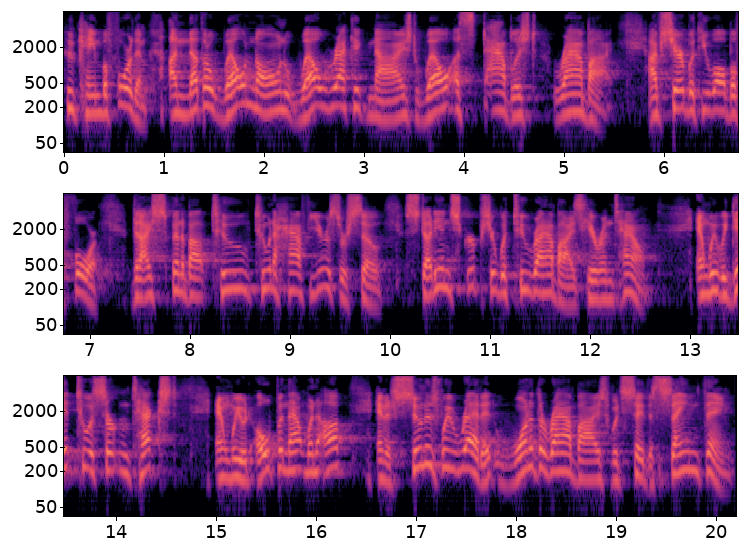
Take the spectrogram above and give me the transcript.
who came before them, another well known, well recognized, well established rabbi. I've shared with you all before that I spent about two, two and a half years or so studying scripture with two rabbis here in town. And we would get to a certain text and we would open that one up. And as soon as we read it, one of the rabbis would say the same thing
